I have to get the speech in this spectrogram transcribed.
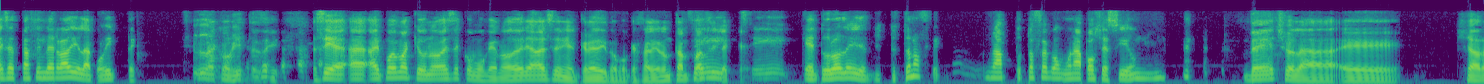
esa estación de radio y la cogiste. La cogiste, sí. Sí, hay, poemas que uno a veces como que no debería darse ni el crédito porque salieron tan fáciles. Que... Sí, que tú lo lees. Esto, no fue, esto fue como una posesión. De hecho, la eh, shout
